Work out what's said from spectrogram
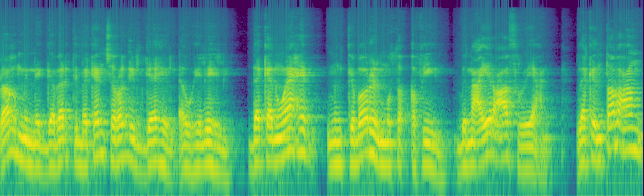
رغم إن الجبرتي ما كانش راجل جاهل أو هلهلي ده كان واحد من كبار المثقفين بمعايير عصره يعني. لكن طبعا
